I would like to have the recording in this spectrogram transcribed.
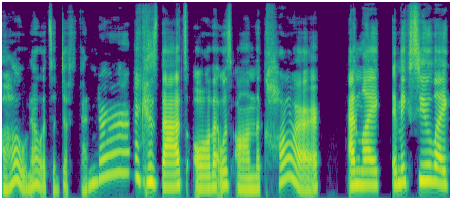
Oh no, it's a Defender. Because that's all that was on the car. And like it makes you like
